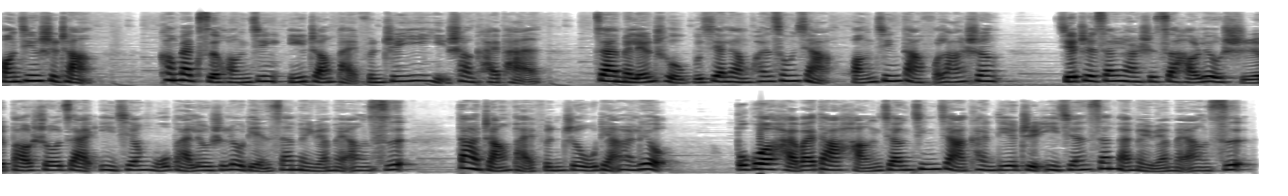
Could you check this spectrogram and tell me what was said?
黄金市场，COMEX 黄金已涨百分之一以上开盘。在美联储不限量宽松下，黄金大幅拉升。截至三月二十四号六时，报收在一千五百六十六点三美元每盎司，大涨百分之五点二六。不过，海外大行将金价看跌至一千三百美元每盎司。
